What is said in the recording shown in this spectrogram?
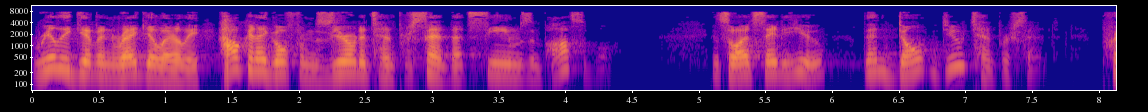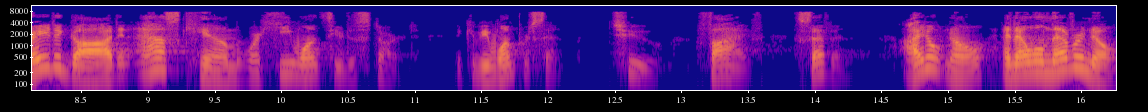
really given regularly. How can I go from zero to 10%? That seems impossible. And so I'd say to you, then don't do 10%. Pray to God and ask Him where He wants you to start. It could be 1%, 2, 5, 7, I don't know, and I will never know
